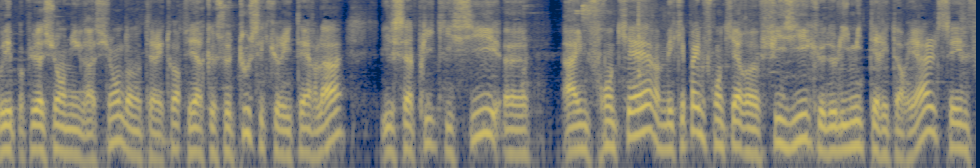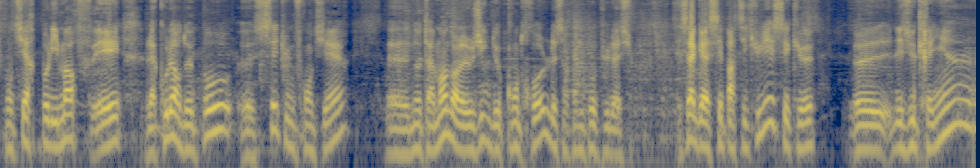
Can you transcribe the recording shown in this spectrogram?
ou les populations en migration dans nos territoires. C'est-à-dire que ce tout sécuritaire-là, il s'applique ici euh, à une frontière, mais qui n'est pas une frontière physique de limite territoriale, c'est une frontière polymorphe. Et la couleur de peau, c'est une frontière euh, notamment dans la logique de contrôle de certaines populations. C'est ça qui est assez particulier, c'est que euh, les Ukrainiens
